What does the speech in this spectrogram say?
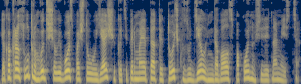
Я как раз утром вытащил его из почтового ящика, и теперь моя пятая точка зудела и не давала спокойно сидеть на месте.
